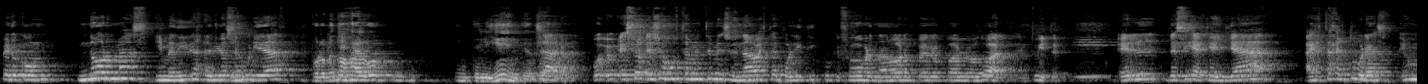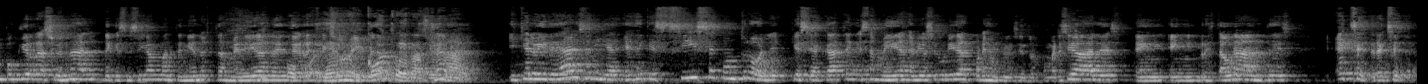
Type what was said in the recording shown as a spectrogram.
pero con normas y medidas de bioseguridad. Por lo menos que- algo inteligente, o sea. Claro, eso, eso justamente mencionaba este político que fue gobernador Pedro Pablo Duarte en Twitter. Él decía que ya a estas alturas es un poco irracional de que se sigan manteniendo estas medidas de, de Poco- es restricción. recontra irracional. Claro. Y que lo ideal sería es de que sí se controle, que se acaten esas medidas de bioseguridad, por ejemplo, en centros comerciales, en, en restaurantes, etcétera, etcétera.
